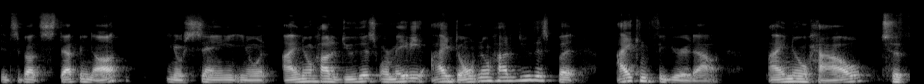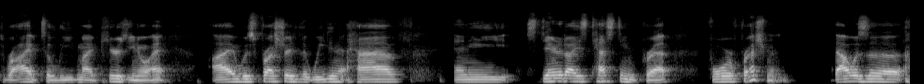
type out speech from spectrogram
it's about stepping up, you know, saying, you know what, I know how to do this, or maybe I don't know how to do this, but I can figure it out. I know how to thrive, to lead my peers. You know, I I was frustrated that we didn't have any standardized testing prep for freshmen. That was a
